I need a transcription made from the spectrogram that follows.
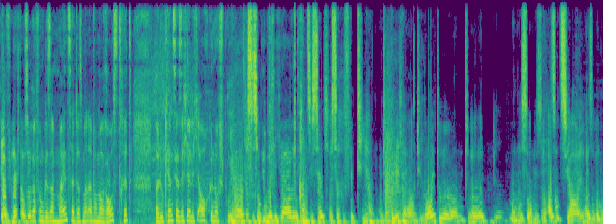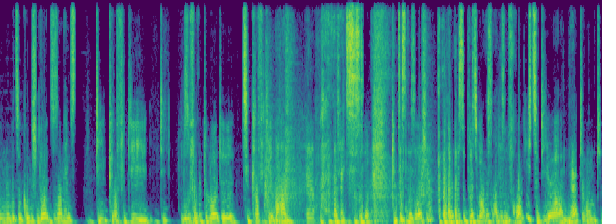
Ja, vielleicht auch sogar vom Gesamtmindset, dass man einfach mal raustritt, weil du kennst ja sicherlich auch genug Sprüche. Ja, das ist auch über die Jahre, du kannst dich selbst besser reflektieren und die Bilder und die Leute und äh, man ist auch nicht so asozial. Also wenn du mit so komischen Leuten zusammenhängst, die Graffiti, die so verrückte Leute ziehen Graffiti immer an. Ja. so, gibt es nur solche? Dann bist du plötzlich alles, alle sind freundlich zu dir und nett und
